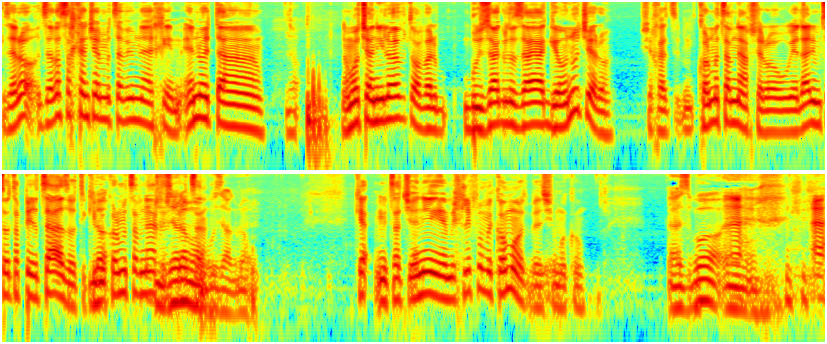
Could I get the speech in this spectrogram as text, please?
זה לא, זה לא שחקן של מצבים נייחים, אין לו את ה... לא. למרות שאני לא אוהב אותו, אבל בוזגלו זה היה הגאונות שלו. שחצ... כל מצב נייח שלו, הוא ידע למצוא את הפרצה הזאת, כאילו לא, כל מצב נייח יש זה לא פרצה. מרבוזג, לא. כן, מצד שני, הם החליפו מקומות באיזשהו מקום. אז בוא, אה, אה,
